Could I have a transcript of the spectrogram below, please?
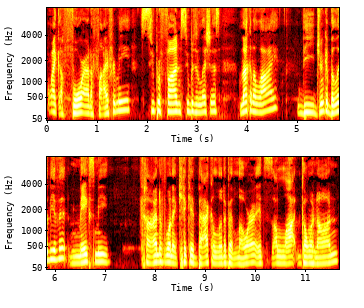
like a four out of five for me. Super fun, super delicious. I'm not gonna lie, the drinkability of it makes me kind of want to kick it back a little bit lower. It's a lot going on.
